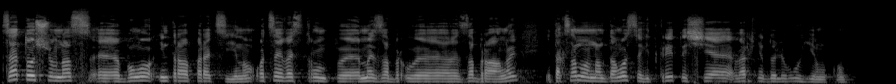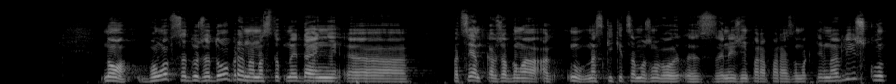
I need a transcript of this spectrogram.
Це те, що в нас е, було інтраопераційно. Оцей весь тромб е, ми е, забрали, і так само нам вдалося відкрити ще верхню дольову гілку. Ну, було все дуже добре. На наступний день е, пацієнтка вже була, ну, наскільки це можливо, е, з нижнім парапаразом активна в ліжку.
